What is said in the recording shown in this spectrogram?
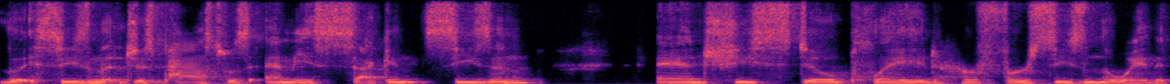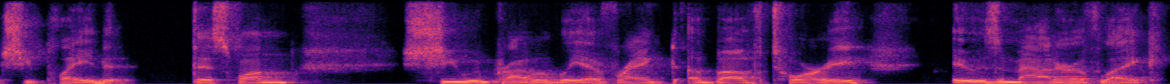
the season that just passed was Emy's second season, and she still played her first season the way that she played this one, she would probably have ranked above Tori. It was a matter of like,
